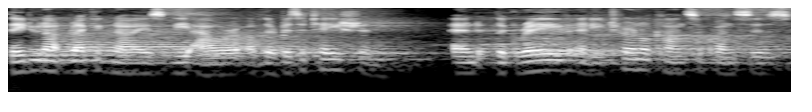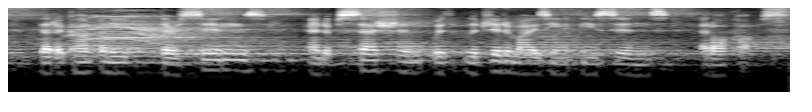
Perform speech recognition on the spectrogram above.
They do not recognize the hour of their visitation and the grave and eternal consequences that accompany their sins and obsession with legitimizing these sins at all costs.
